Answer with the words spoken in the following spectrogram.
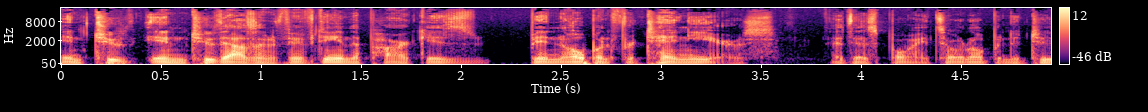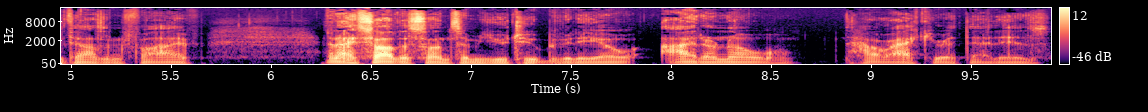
in two, in 2015, the park has been open for 10 years at this point. So it opened in 2005. And I saw this on some YouTube video. I don't know how accurate that is.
